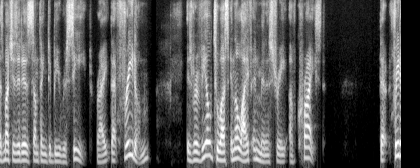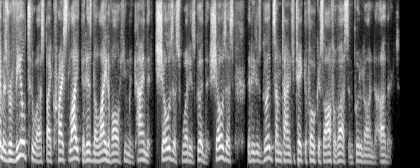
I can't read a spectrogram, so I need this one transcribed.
as much as it is something to be received, right? That freedom is revealed to us in the life and ministry of Christ. That freedom is revealed to us by Christ's light, that is the light of all humankind, that shows us what is good, that shows us that it is good sometimes to take the focus off of us and put it on to others.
